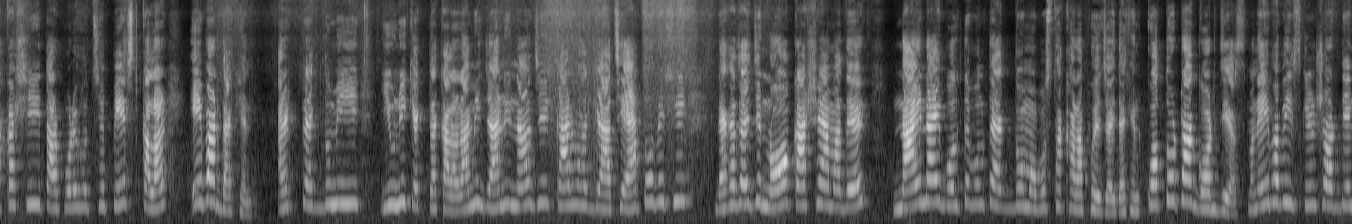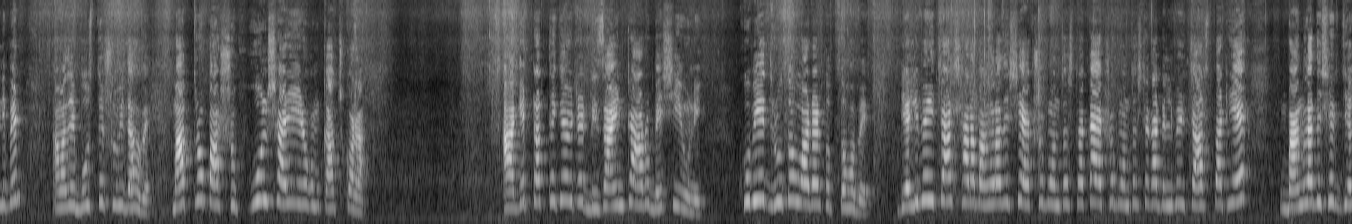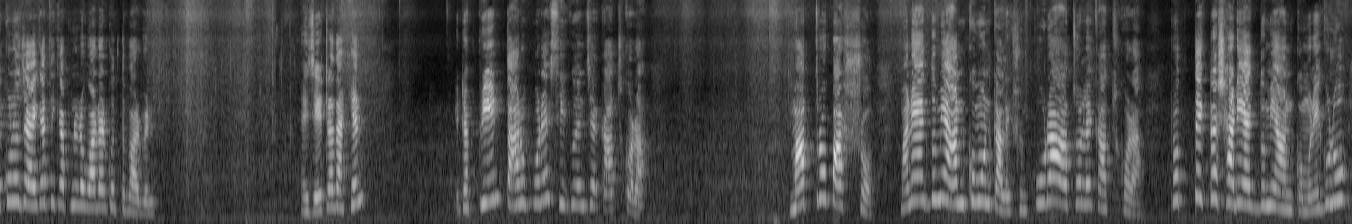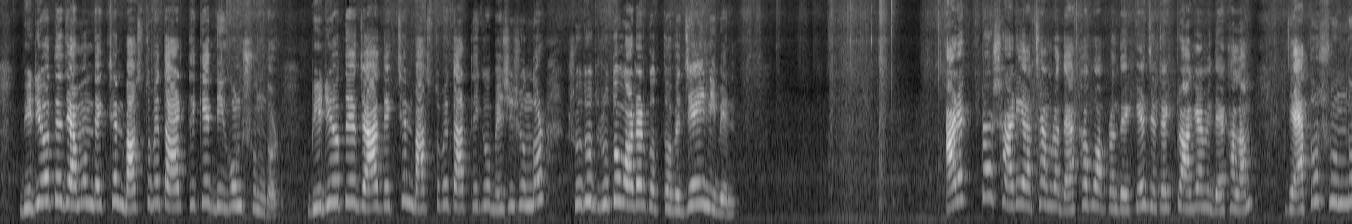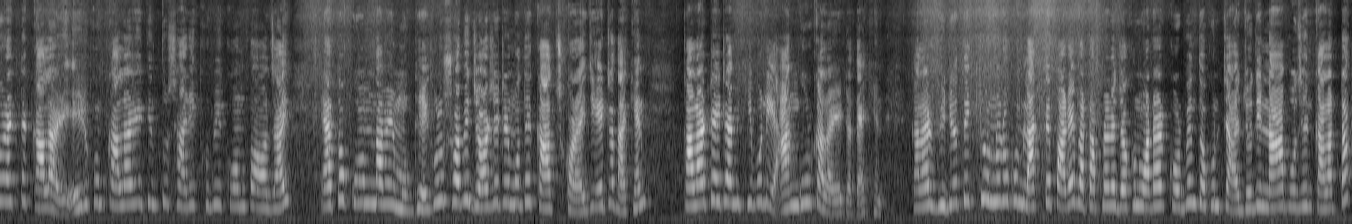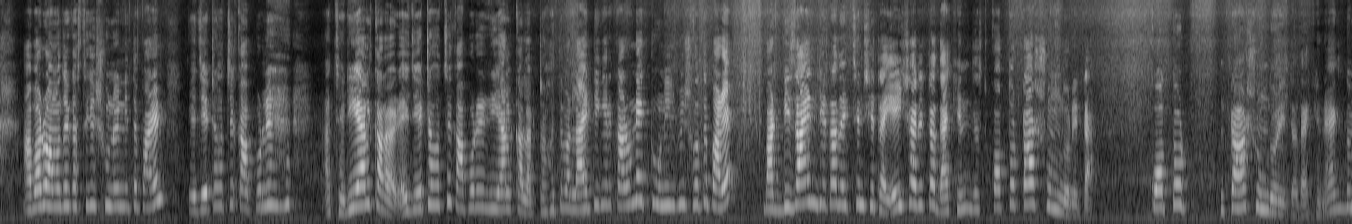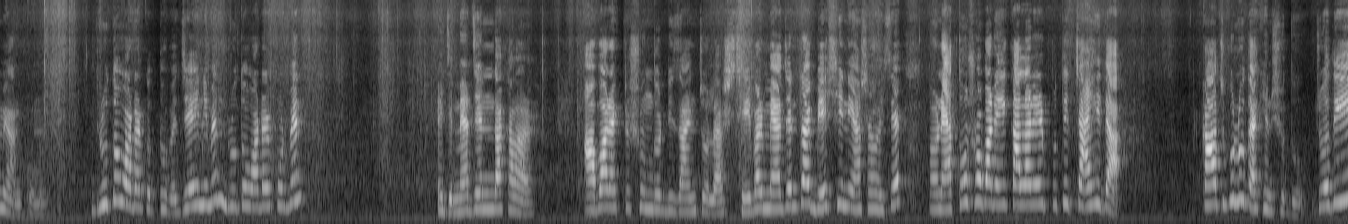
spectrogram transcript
আকাশি, তারপরে হচ্ছে পেস্ট কালার এবার দেখেন, আরেকটা একদমই ইউনিক একটা কালার আমি জানি না যে কার ভাগ্যে আছে। এত বেশি দেখা যায় যে নখ আসে আমাদের, নাই নাই বলতে বলতে একদম অবস্থা খারাপ হয়ে যায়। দেখেন, কতটা গর্জিয়াস মানে এইভাবে স্ক্রিনশট দিয়ে নেবেন, আমাদের বুঝতে সুবিধা হবে। মাত্র পাঁচশো, ফুল শাড়ি এরকম কাজ করা। আগেরটার থেকে ওইটার ডিজাইনটা আরও বেশি ইউনিক খুবই দ্রুত অর্ডার করতে হবে। ডেলিভারি চার্জ সারা বাংলাদেশে একশো পঞ্চাশ টাকা, একশো পঞ্চাশ টাকা ডেলিভারি চার্জ পাঠিয়ে বাংলাদেশের যে কোনো জায়গা থেকে আপনারা অর্ডার করতে পারবেন। এই যে এটা দেখেন, এটা প্রিন্ট তার উপরে সিকোয়েন্সের কাজ করা। মাত্র পাঁচশো মানে একদমই আনকমন কালেকশন পুরা আঁচলে কাজ করা। প্রত্যেকটা শাড়ি একদমই আনকমন এগুলো ভিডিওতে যেমন দেখছেন, বাস্তবে তার থেকে দ্বিগুণ সুন্দর। ভিডিওতে যা দেখছেন বাস্তবে তার থেকেও বেশি সুন্দর। শুধু দ্রুত অর্ডার করতে হবে, যেই নেবেন। আরেকটা শাড়ি আছে, আমরা দেখাবো আপনাদেরকে, যেটা একটু আগে আমি দেখালাম, যে এত সুন্দর একটা কালার এইরকম কালারে কিন্তু শাড়ি খুবই কম পাওয়া যায়, এত কম দামের মধ্যে। এগুলো সবই জর্জেটের মধ্যে কাজ করায়। যে এটা দেখেন কালারটা এটা আমি কি বলি? আঙ্গুর কালার এটা দেখেন। কালার ভিডিওতে একটু অন্যরকম লাগতে পারে বাট আপনারা যখন অর্ডার করবেন, তখন যদি না বোঝেন কালারটা, আবারও আমাদের কাছ থেকে শুনে নিতে পারেন। যেটা হচ্ছে কাপড়ের আচ্ছা রিয়াল কালার এই যে এটা হচ্ছে কাপড়ের রিয়াল কালারটা হয়তো বা লাইটিংয়ের কারণে একটু উনিশ বিশ হতে পারে বাট ডিজাইন যেটা দেখছেন সেটাই। এই শাড়িটা দেখেন জাস্ট কতটা সুন্দর এটা। কতটা সুন্দর এটা দেখেন, একদমই আনকমন দ্রুত অর্ডার করতে হবে। যেই নেবেন, দ্রুত অর্ডার করবেন। এই যে ম্যাজেন্ডা কালার আবার একটা সুন্দর ডিজাইন চলে আসছে। এবার ম্যাজেন্টায় বেশি নিয়ে আসা হয়েছে, কারণ এত সবার এই কালারের প্রতি চাহিদা। কাজগুলো দেখেন শুধু। যদি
